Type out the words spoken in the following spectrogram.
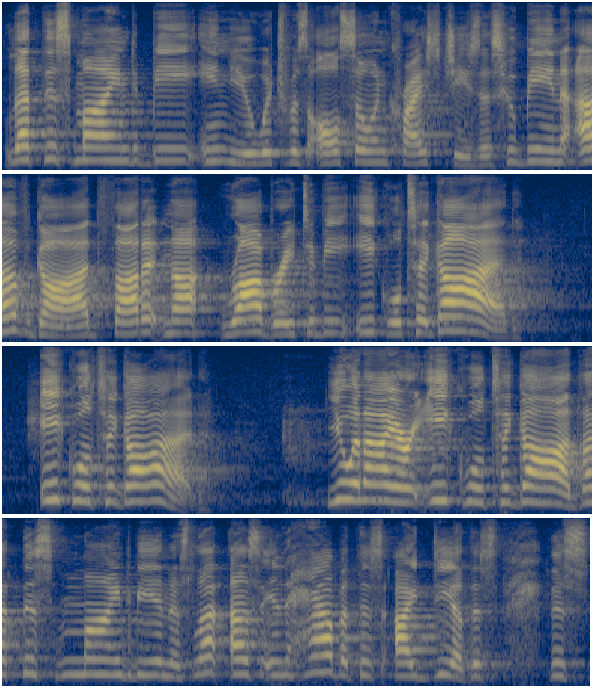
Let this mind be in you, which was also in Christ Jesus, who being of God, thought it not robbery to be equal to God. Equal to God. You and I are equal to God. Let this mind be in us. Let us inhabit this idea, this, this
